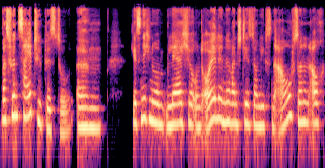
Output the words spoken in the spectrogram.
Was für ein Zeittyp bist du? Ähm, jetzt nicht nur Lerche und Eule, ne, wann stehst du am liebsten auf, sondern auch,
